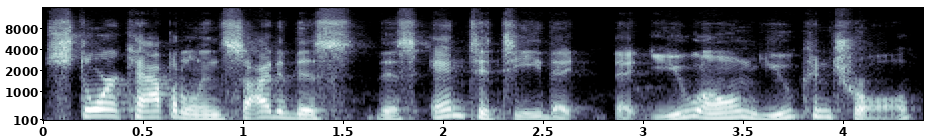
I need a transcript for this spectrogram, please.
store capital inside of this this entity that that you own, you control,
